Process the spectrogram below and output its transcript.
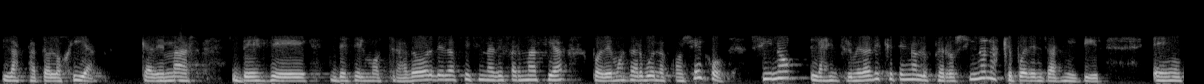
las patologías, que además desde, desde el mostrador de la oficina de farmacia podemos dar buenos consejos, sino las enfermedades que tengan los perros, sino las que pueden transmitir en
